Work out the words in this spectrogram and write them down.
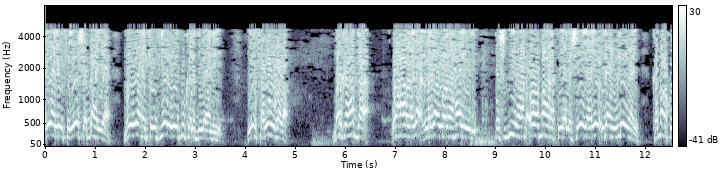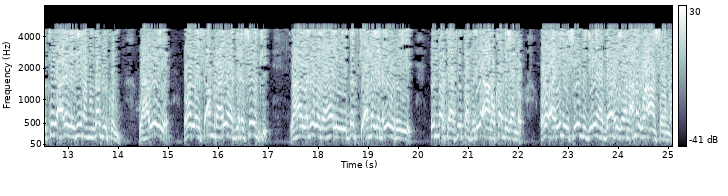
ayaa laysaga shabahayaa mooyaane kayfiyada way ku kala duwaaneye iyo sawawgaba marka hadda waxaa laga laga wadaahaa layidhi tashbiihan oo maaragtay la sheegaayo ilaahay uu leeyahay kamaa kutiba cala aladiina min qablikum. Waxa weeye oo lays amraayo haddana soonkii waxaa laga wadaahaa layidhi dadkii annaga naga horreeyey in markaasi tafliye aanu ka dhiganno oo ah inay soomi jireen haddaan ogaano annaguna aan soonno.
